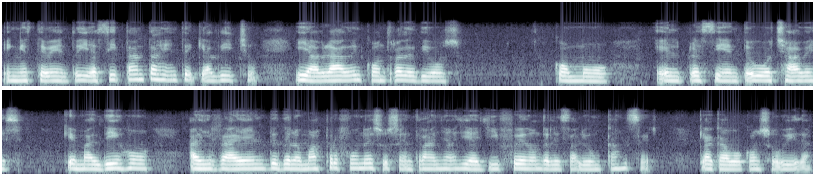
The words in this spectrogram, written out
en este evento y así tanta gente que ha dicho y hablado en contra de Dios, como el presidente Hugo Chávez, que maldijo a Israel desde lo más profundo de sus entrañas y allí fue donde le salió un cáncer que acabó con su vida.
